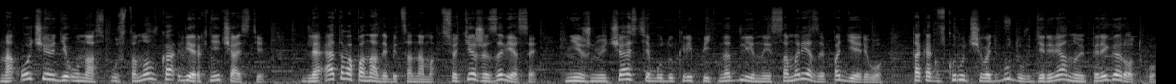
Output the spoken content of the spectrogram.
На очереди у нас установка верхней части. Для этого понадобится нам все те же завесы. Нижнюю часть я буду крепить на длинные саморезы по дереву, так как вкручивать буду в деревянную перегородку,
